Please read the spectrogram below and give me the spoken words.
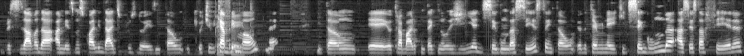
eu precisava dar as mesmas qualidades para os dois. Então, eu tive que abrir Perfeito. mão, né? Então, eh, eu trabalho com tecnologia de segunda a sexta, então eu determinei que de segunda a sexta-feira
